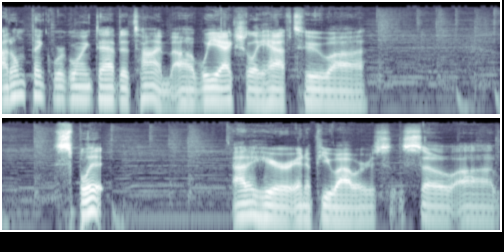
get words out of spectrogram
I don't think we're going to have the time. Uh, we actually have to uh, split out of here in a few hours. So um,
